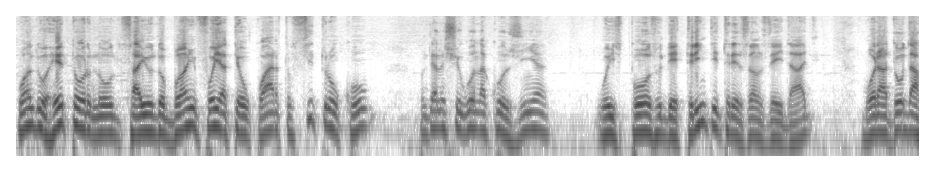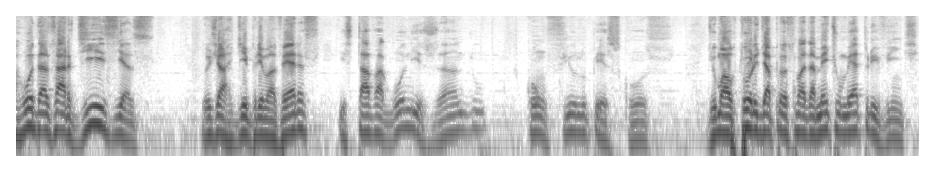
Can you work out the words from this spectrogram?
Quando retornou, saiu do banho, foi até o quarto, se trocou. Quando ela chegou na cozinha, o esposo de 33 anos de idade, morador da Rua das Ardízias, no Jardim Primaveras, estava agonizando com um fio no pescoço, de uma altura de aproximadamente 1,20m.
